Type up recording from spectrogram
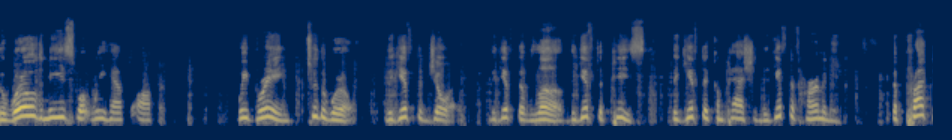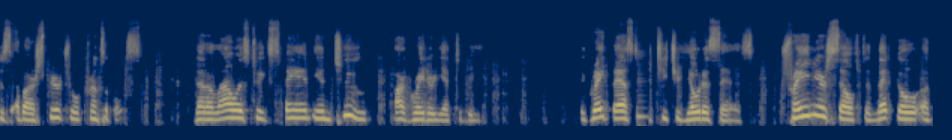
The world needs what we have to offer. We bring to the world the gift of joy, the gift of love, the gift of peace, the gift of compassion, the gift of harmony, the practice of our spiritual principles that allow us to expand into our greater yet to be. The great master teacher Yoda says, train yourself to let go of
